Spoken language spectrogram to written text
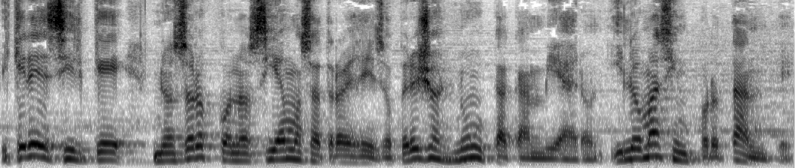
Y quiere decir que nosotros conocíamos a través de eso, pero ellos nunca cambiaron. Y lo más importante,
